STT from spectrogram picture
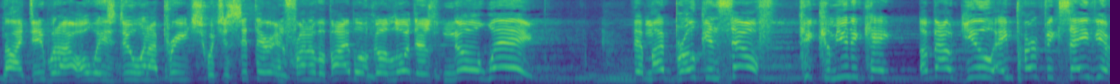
No, I did what I always do when I preach, which is sit there in front of a Bible and go, Lord, there's no way that my broken self can communicate about you, a perfect Savior.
